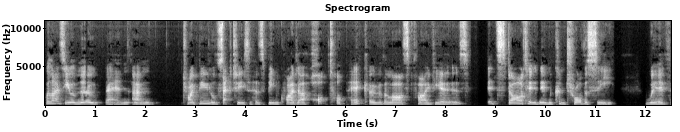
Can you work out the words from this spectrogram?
Well, as you'll know, Ben, um, tribunal secretaries has been quite a hot topic over the last five years it started in controversy with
